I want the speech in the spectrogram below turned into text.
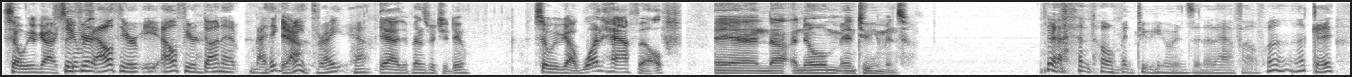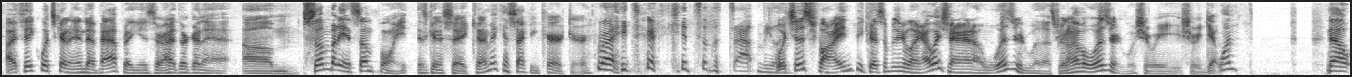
So we've got So if you're elf, you're elf. You're done at I think Yeah. ninth, right? Yeah. Yeah, it depends what you do. So we've got one half elf and uh, a gnome and two humans. Yeah. a gnome and two humans and a half elf. Huh, okay. I think what's going to end up happening is they're either going to, um, somebody at some point is going to say, Can I make a second character? Right. Get to the top like, Which is fine because somebody's gonna be like, I wish I had a wizard with us. We don't have a wizard. Well, should we should we get one? Now,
